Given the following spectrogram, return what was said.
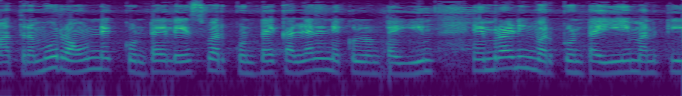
మాత్రము రౌండ్ నెక్ ఉంటాయి లేస్ వర్క్ ఉంటాయి కళ్యాణి నెక్కులు ఉంటాయి ఎంబ్రాయిడింగ్ వర్క్ ఉంటాయి మనకి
